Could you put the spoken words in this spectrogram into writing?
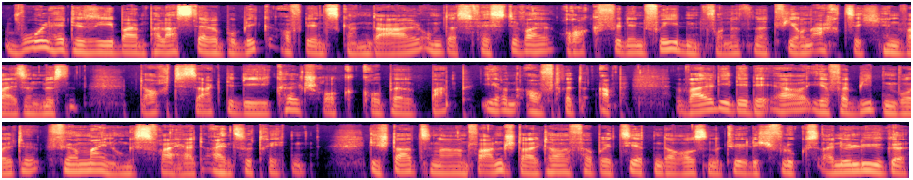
Wohl hätte sie beim Palast der Republik auf den Skandal um das Festival Rock für den Frieden von 1984 hinweisen müssen. Dort sagte die Kölschrock-Gruppe BAP ihren Auftritt ab, weil die DDR ihr verbieten wollte, für Meinungsfreiheit einzutreten. Die staatsnahen Veranstalter fabrizierten daraus natürlich flugs eine Lüge.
